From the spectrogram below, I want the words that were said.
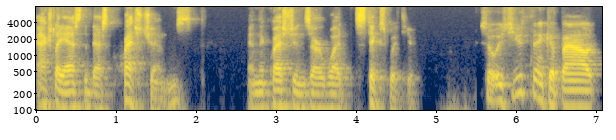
actually ask the best questions. And the questions are what sticks with you. So, as you think about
